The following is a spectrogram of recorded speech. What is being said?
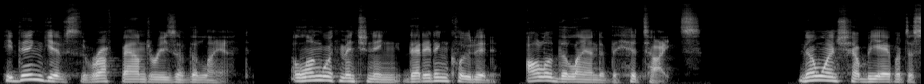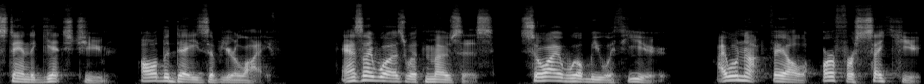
He then gives the rough boundaries of the land, along with mentioning that it included all of the land of the Hittites. No one shall be able to stand against you all the days of your life. As I was with Moses, so I will be with you. I will not fail or forsake you.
